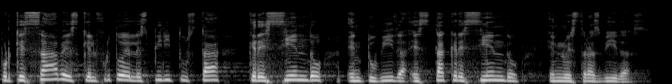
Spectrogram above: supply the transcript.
Porque sabes que el fruto del Espíritu está creciendo en tu vida, está creciendo en nuestras vidas.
